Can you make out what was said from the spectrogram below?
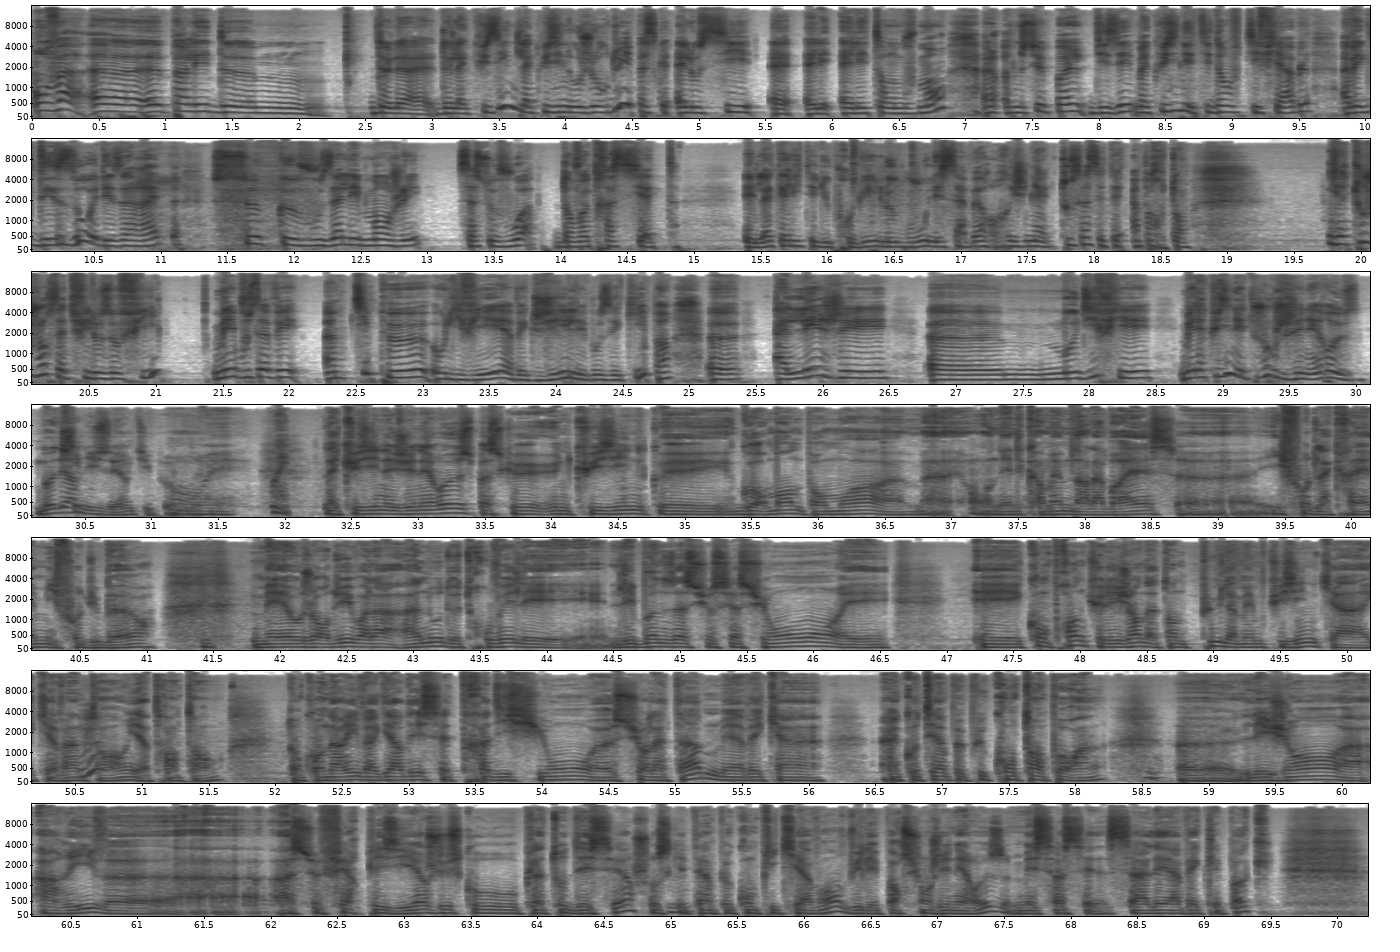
On va euh, parler de de la, de la cuisine, de la cuisine aujourd'hui, parce qu'elle aussi, elle, elle est, elle est en mouvement. Alors, Monsieur Paul disait, ma cuisine est identifiable avec des os et des arêtes. Ce que vous allez manger, ça se voit dans votre assiette. Et la qualité du produit, le goût, les saveurs originelles, tout ça, c'était important. Il y a toujours cette philosophie, mais vous avez un petit peu, Olivier, avec Gilles et vos équipes, hein, euh, allégé, euh, modifié. Mais la cuisine est toujours généreuse. Moderniser un petit peu. Oui. Ouais. La cuisine est généreuse parce que une cuisine gourmande pour moi, euh, ben, on est quand même dans la Bresse. euh, il faut de la crème, il faut du beurre. Mais aujourd'hui, voilà, à nous de trouver les, les bonnes associations et, et comprendre que les gens n'attendent plus la même cuisine qu'il y a, qu'il y a 20 ans, il y a 30 ans. Donc on arrive à garder cette tradition euh, sur la table, mais avec un, un côté un peu plus contemporain. Euh, les gens a- arrivent euh, à, à se faire plaisir jusqu'au plateau de dessert, chose qui était un peu compliquée avant, vu les portions généreuses, mais ça, ça allait avec l'époque.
